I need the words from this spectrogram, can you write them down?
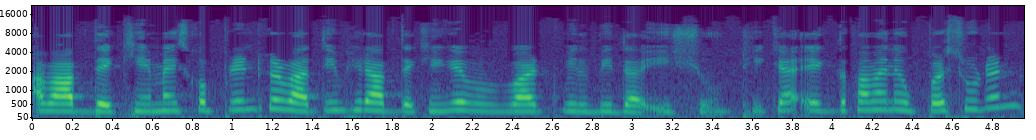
अब आप देखिए, मैं इसको प्रिंट करवाती हूँ, फिर आप देखेंगे what will be the issue ठीक है? एक दफ़ा मैंने ऊपर स्टूडेंट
